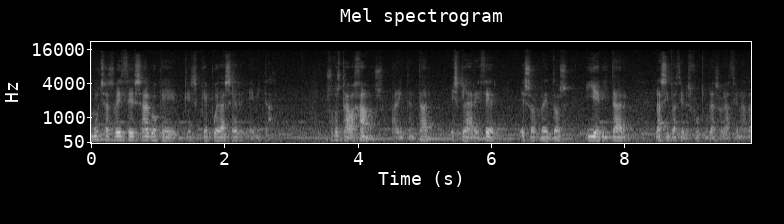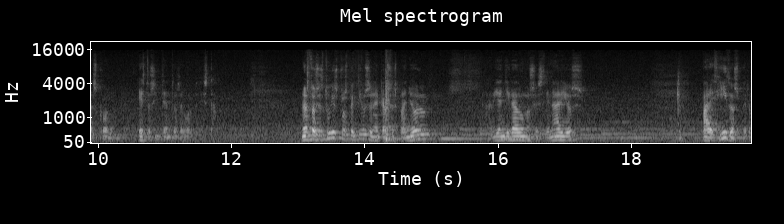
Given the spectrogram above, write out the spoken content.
muchas veces algo que pueda ser evitado. Nosotros trabajamos para intentar esclarecer esos retos y evitar las situaciones futuras relacionadas con estos intentos de golpe de Estado. Nuestros estudios prospectivos en el caso español habían llegado a unos escenarios parecidos, pero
